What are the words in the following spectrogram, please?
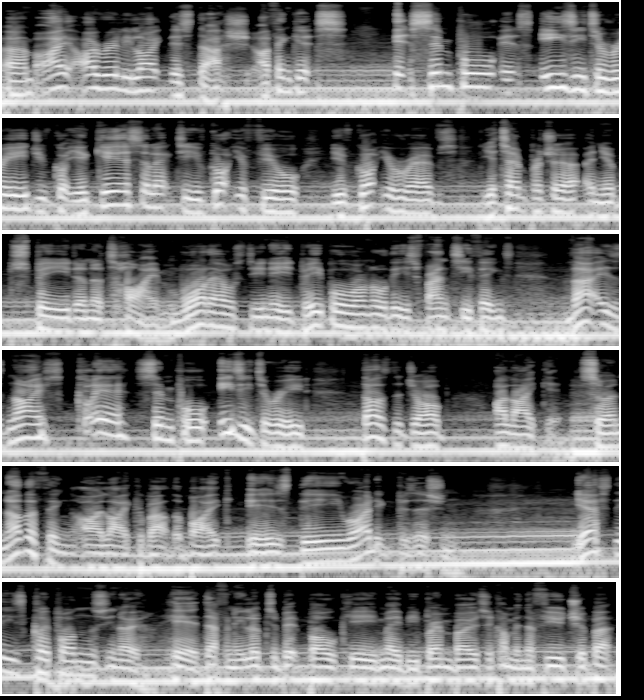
Um, I, I really like this dash. I think it's it's simple, it's easy to read. You've got your gear selector, you've got your fuel, you've got your revs, your temperature, and your speed and a time. What else do you need? People want all these fancy things. That is nice, clear, simple, easy to read, does the job. I like it. So another thing I like about the bike is the riding position. Yes, these clip-ons, you know, here definitely looks a bit bulky, maybe Brembo to come in the future, but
